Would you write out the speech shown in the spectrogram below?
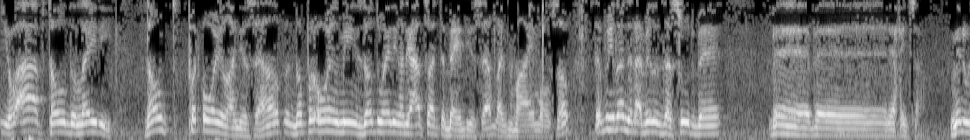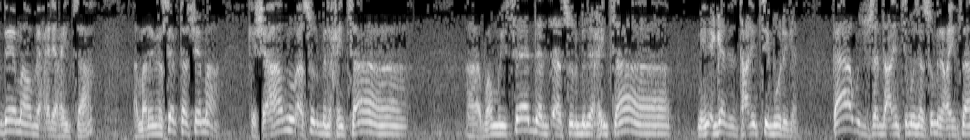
Yoav told the lady, don't put oil on yourself, and don't put oil means don't do anything on the outside to bathe yourself, like mayim also. So we learned that avel is asur be ברחיצה. מנודה מהו ברחיצה? אמרים Yosef Tashema. כשאמרנו אסור ברחיצה, uh, when we said that אסור mean, again, it's תענית ציבור again. That which said תענית ציבור זה אסור ברחיצה,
